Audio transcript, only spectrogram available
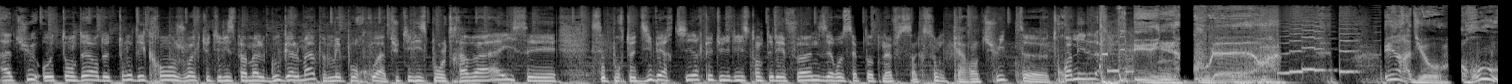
as-tu autant d'heures de temps d'écran? Je vois que tu utilises pas mal Google Maps, mais pourquoi? Tu utilises pour le travail? C'est pour te divertir que tu utilises ton téléphone 079 548 3000. Une couleur. Une radio. Rouge.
